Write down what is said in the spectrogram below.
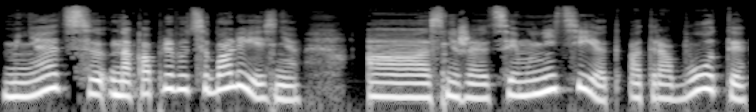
меняется, накапливаются болезни а, снижается иммунитет от работы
